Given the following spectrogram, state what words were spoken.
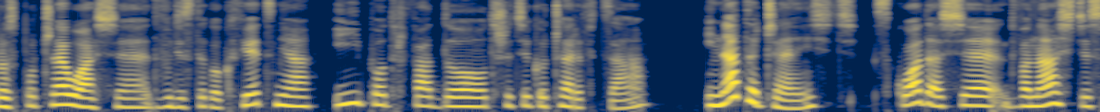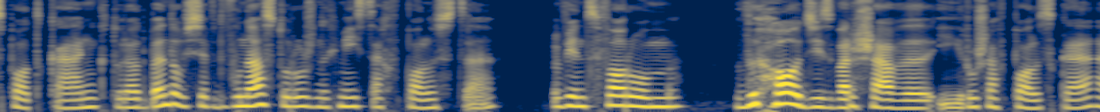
rozpoczęła się 20 kwietnia i potrwa do 3 czerwca. I na tę część składa się 12 spotkań, które odbędą się w 12 różnych miejscach w Polsce. Więc forum wychodzi z Warszawy i rusza w Polskę,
